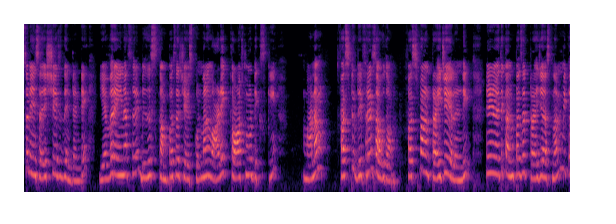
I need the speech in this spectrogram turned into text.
సో నేను సజెస్ట్ చేసేది ఏంటంటే ఎవరైనా సరే బిజినెస్ కంపల్సరీ చేసుకోండి మనం వాడే కాస్మోటిక్స్కి మనం ఫస్ట్ డిఫరెన్స్ అవుదాం. ఫస్ట్ మనం ట్రై చేయాలండి. నేనైతే కంపల్సరీ ట్రై చేస్తున్నాను. మీకు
